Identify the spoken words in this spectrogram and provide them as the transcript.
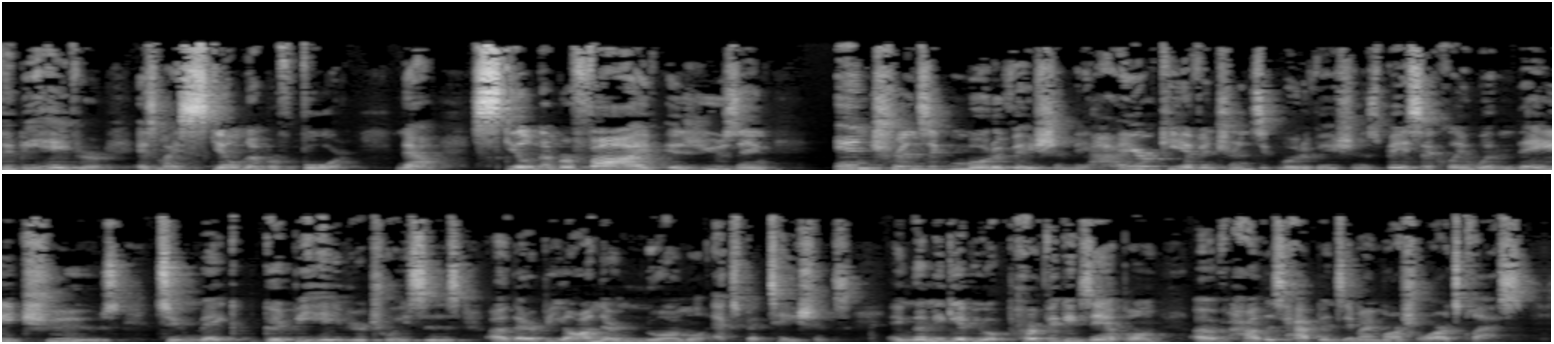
good behavior is my skill number four. Now, skill number five is using intrinsic motivation. The hierarchy of intrinsic motivation is basically when they choose to make good behavior choices uh, that are beyond their normal expectations. And let me give you a perfect example of how this happens in my martial arts class.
